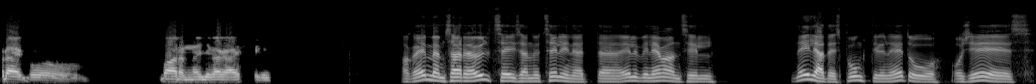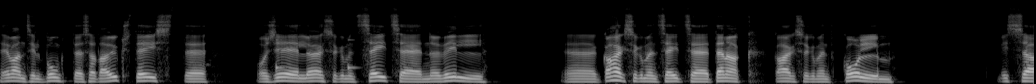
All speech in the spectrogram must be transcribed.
praegu ma arvan, oli väga hästi kõik. aga MM-sarja üldseis on nüüd selline, et äh, Elvin Evansil neljateistpunktiline edu Ogier's, Evansil punkte sada üksteist, Ogier'l üheksakümmend seitse, Neville eh, kaheksakümmend seitse, Tänak kaheksakümmend kolm. Mis sa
